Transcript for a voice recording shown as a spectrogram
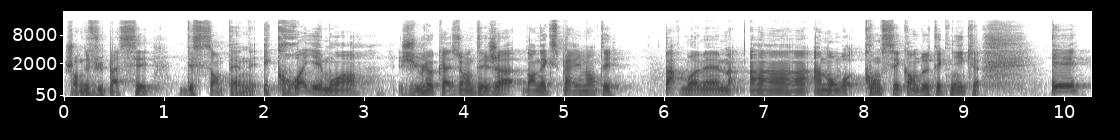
j'en ai vu passer des centaines. Et croyez-moi, j'ai eu l'occasion déjà d'en expérimenter par moi-même un, un nombre conséquent de techniques. Et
